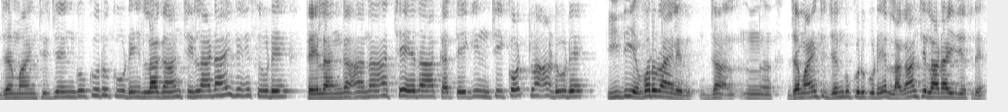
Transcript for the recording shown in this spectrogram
జమాయించి జంగు కురుకుడే లగాంచి లడాయి చేసుడే తెలంగాణ చేదాక తెగించి కొట్లాడుడే. ఇది ఎవరు రాయలేదు. జ జమాయించి జంగు కురుకుడే లగాంచి లాడాయి చేసుడే.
